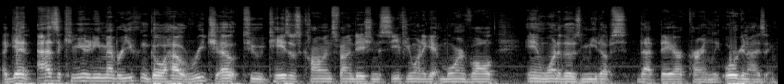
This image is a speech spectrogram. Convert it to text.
Again, as a community member, you can go out, reach out to Tezos Commons Foundation to see if you want to get more involved in one of those meetups that they are currently organizing.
